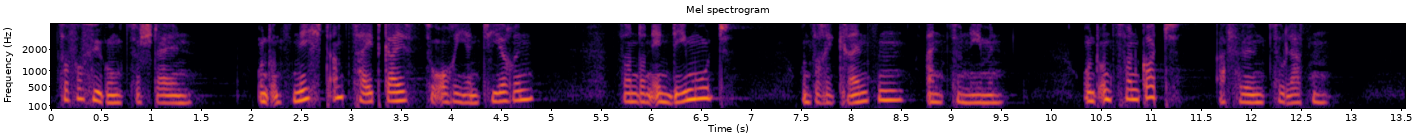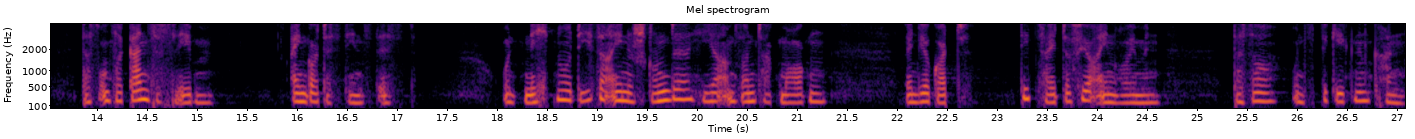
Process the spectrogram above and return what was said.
zur Verfügung zu stellen und uns nicht am Zeitgeist zu orientieren, sondern in Demut unsere Grenzen anzunehmen und uns von Gott erfüllen zu lassen, dass unser ganzes Leben ein Gottesdienst ist und nicht nur diese eine Stunde hier am Sonntagmorgen, wenn wir Gott die Zeit dafür einräumen, dass er uns begegnen kann.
